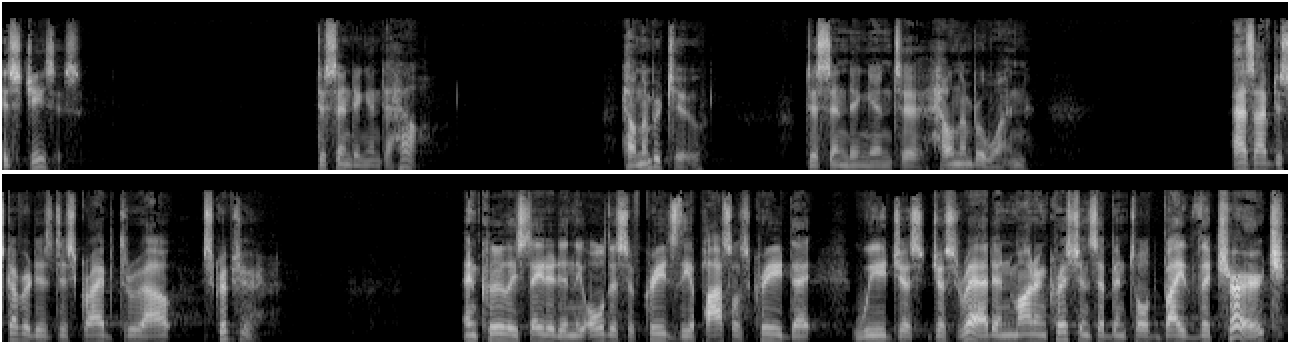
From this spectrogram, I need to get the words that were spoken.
It's Jesus descending into hell. Hell number two, descending into hell number one, as I've discovered, is described throughout Scripture and clearly stated in the oldest of creeds, the Apostles' Creed, that we just, just read, and modern Christians have been told by the church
